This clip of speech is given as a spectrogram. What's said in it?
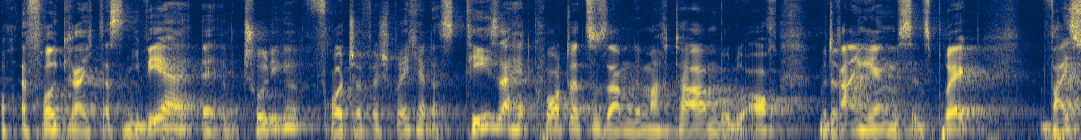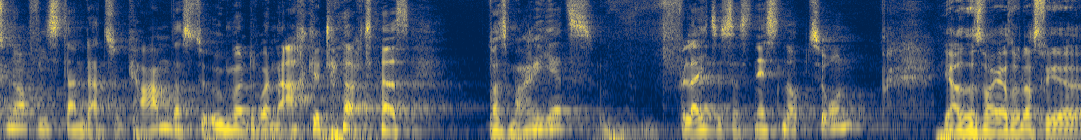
auch erfolgreich das Nivea, äh, entschuldige, freudscher Versprecher, das TESA Headquarter zusammen gemacht haben, wo du auch mit reingegangen bist ins Projekt. Weißt du noch, wie es dann dazu kam, dass du irgendwann drüber nachgedacht hast, was mache ich jetzt? Vielleicht ist das Nest eine Option? Ja, also es war ja so, dass wir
